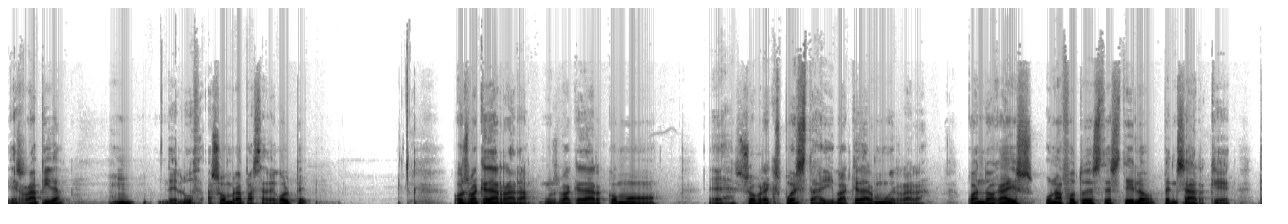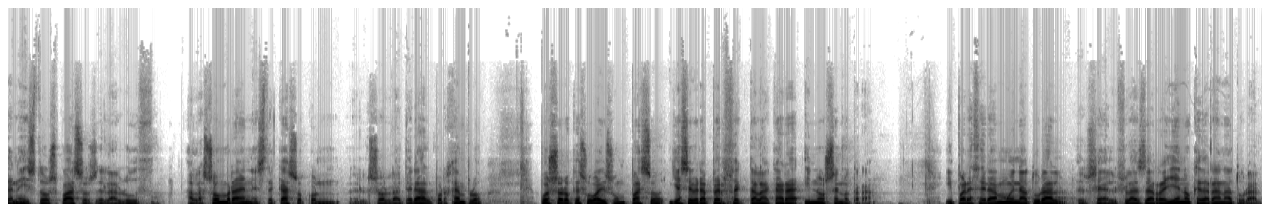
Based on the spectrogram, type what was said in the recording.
es rápida, de luz a sombra pasa de golpe, os va a quedar rara, os va a quedar como eh, sobreexpuesta y va a quedar muy rara. Cuando hagáis una foto de este estilo, pensar que tenéis dos pasos de la luz a la sombra, en este caso, con el sol lateral, por ejemplo, pues solo que subáis un paso ya se verá perfecta la cara y no se notará. Y parecerá muy natural, o sea, el flash de relleno quedará natural.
